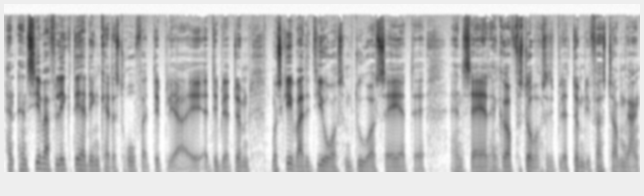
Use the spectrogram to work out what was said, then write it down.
han, han siger i hvert fald ikke, at det her det er en katastrofe, at det, bliver, øh, at det bliver dømt. Måske var det de ord, som du også sagde, at, at han sagde, at han kan godt forstå, hvorfor det bliver dømt i første omgang.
